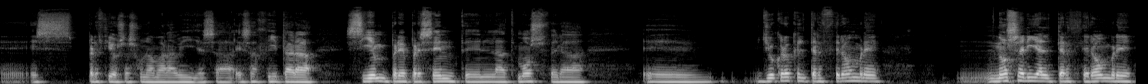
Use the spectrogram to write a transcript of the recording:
Eh, es preciosa, es una maravilla esa, esa cítara siempre presente en la atmósfera. Eh, yo creo que el tercer hombre no sería el tercer hombre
